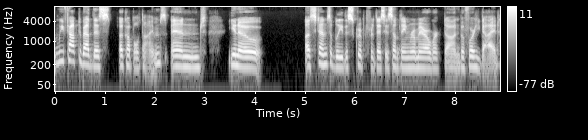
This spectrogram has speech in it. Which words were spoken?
we've talked about this a couple of times, and, you know, ostensibly the script for this is something Romero worked on before he died.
